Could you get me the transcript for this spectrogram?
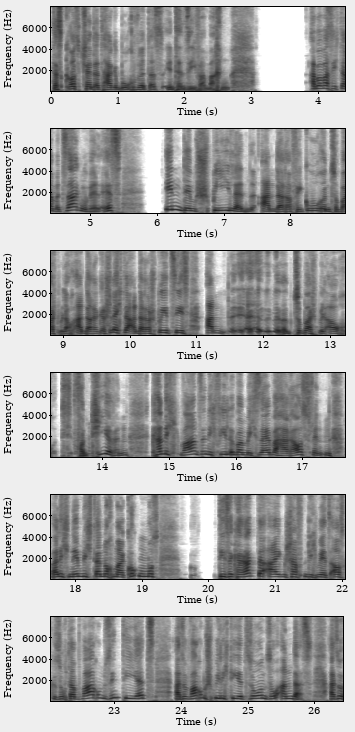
Das Cross-Gender-Tagebuch wird das intensiver machen. Aber was ich damit sagen will, ist, in dem Spielen anderer Figuren, zum Beispiel auch anderer Geschlechter, anderer Spezies, an, äh, äh, zum Beispiel auch von Tieren, kann ich wahnsinnig viel über mich selber herausfinden, weil ich nämlich dann nochmal gucken muss, diese Charaktereigenschaften, die ich mir jetzt ausgesucht habe, warum sind die jetzt, also warum spiele ich die jetzt so und so anders? Also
